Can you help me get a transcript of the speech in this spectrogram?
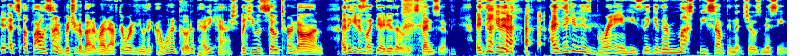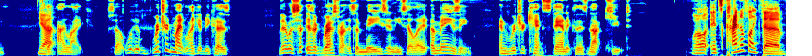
It- It's, oh, I was telling Richard about it right afterward, and he was like, "I want to go to Petty Cash." Like he was so turned on. I think he just liked the idea that it was expensive. I think in his, I think in his brain, he's thinking there must be something that Joe's missing Yeah. that I like. So Richard might like it because there was there's a restaurant that's amazing in East LA, amazing, and Richard can't stand it because it's not cute. Well, it's kind of like the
